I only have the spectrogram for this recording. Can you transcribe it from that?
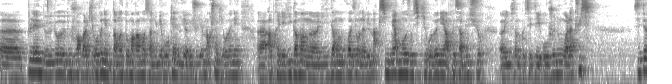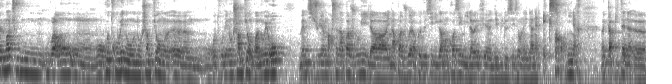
euh, plein de, joueurs qui revenaient, notamment Thomas Ramos en numéro 15, où il y avait Julien Marchand qui revenait euh, après les ligaments, euh, les ligaments croisés. On avait Maxime Mermoz aussi qui revenait après sa blessure. il me semble que c'était au genou ou à la cuisse. C'était un match où, voilà, on, retrouvait nos, champions, on retrouvait nos champions, nos héros. Même si Julien Marchand n'a pas joué, il n'a pas joué à cause de ses ligaments croisés, mais il avait fait un début de saison l'année dernière extraordinaire un capitaine, euh,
